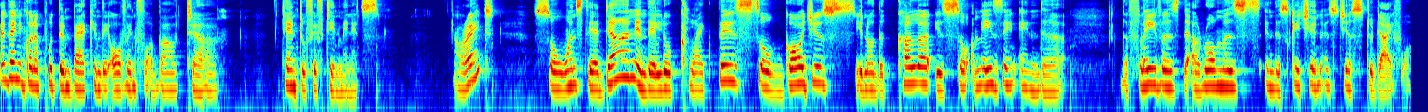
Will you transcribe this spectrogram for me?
and then you're going to put them back in the oven for about uh, 10 to 15 minutes. All right. So once they're done and they look like this, so gorgeous, you know, the color is so amazing and the the flavors, the aromas in this kitchen is just to die for.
